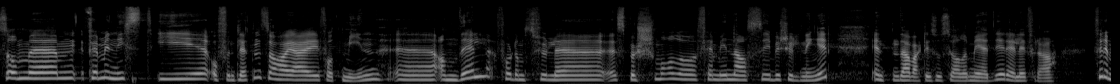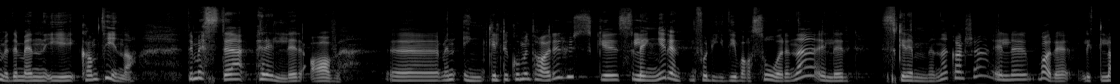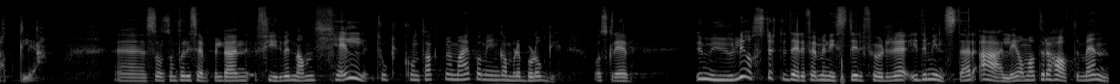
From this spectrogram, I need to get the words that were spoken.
Som eh, feminist i offentligheten så har jeg fått min eh, andel fordomsfulle eh, spørsmål og feminazi-beskyldninger. Enten det har vært i sosiale medier eller fra fremmede menn i kantina. Det meste preller av. Eh, men enkelte kommentarer huskes lenger, enten fordi de var sårende eller skremmende, kanskje, eller bare litt latterlige. Sånn som for Da en fyr ved navn Kjell tok kontakt med meg på min gamle blogg og skrev Umulig å støtte dere feminister før dere i det minste er ærlige om at dere hater menn.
